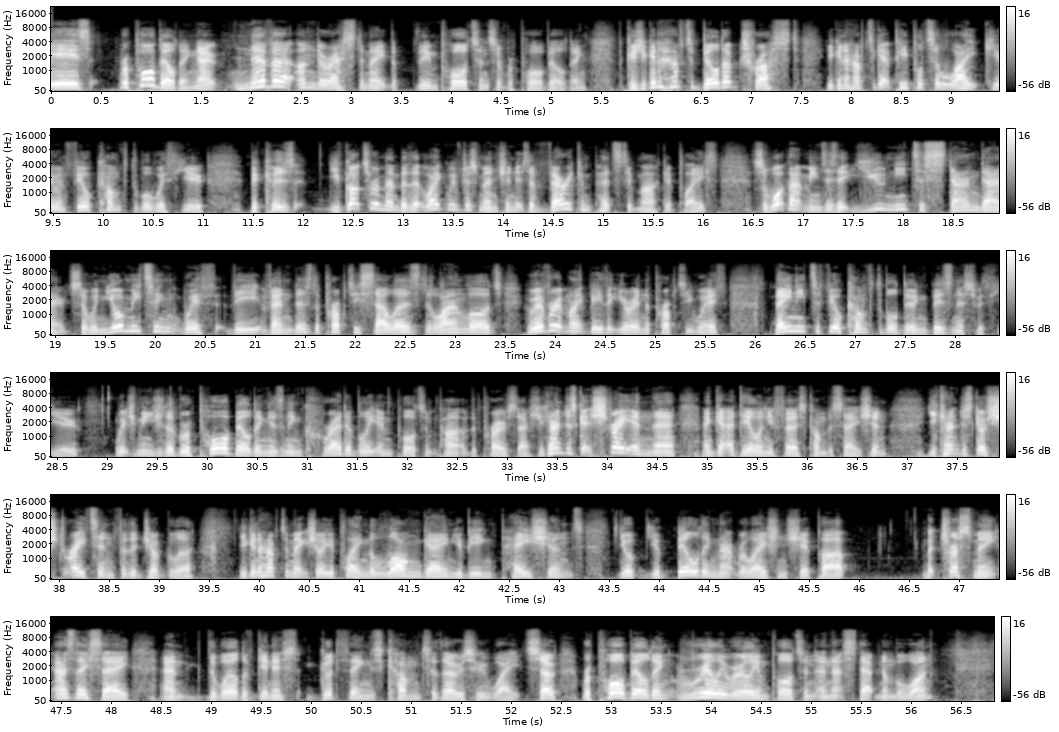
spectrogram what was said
is rapport building. Now, never underestimate the, the importance of rapport building because you're going to have to build up trust. You're going to have to get people to like you and feel comfortable with you because you've got to remember that, like we've just mentioned, it's a very competitive marketplace. So, what that means is that you need to stand out. So, when you're meeting with the vendors, the property sellers, the landlords, whoever it might be that you're in the property with, they need to feel comfortable doing business with you which means the rapport building is an incredibly important part of the process. You can't just get straight in there and get a deal on your first conversation. You can't just go straight in for the juggler. You're going to have to make sure you're playing the long game, you're being patient, you're you're building that relationship up. But trust me, as they say, um, the world of Guinness, good things come to those who wait. So rapport building, really, really important, and that's step number one.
